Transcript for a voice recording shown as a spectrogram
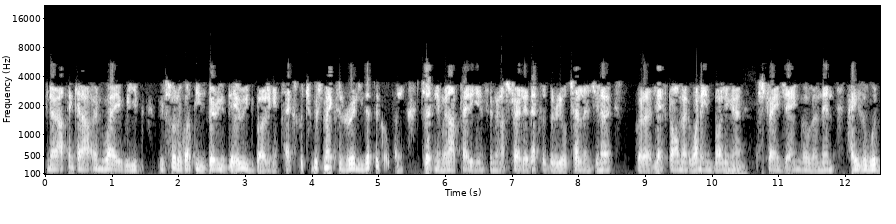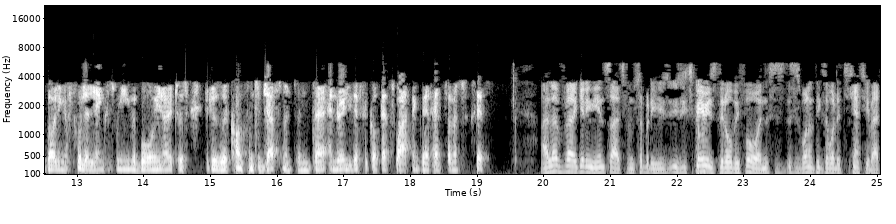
you know, I think in our own way we've we've sort of got these very varied bowling attacks, which which makes it really difficult. And certainly when I played against them in Australia, that was the real challenge. You know, got a left arm at one end bowling a strange angle, and then Hazlewood bowling a fuller length, swinging the ball. You know, it was it was a constant adjustment and uh, and really difficult. That's why I think they've had so much success. I love uh, getting the insights from somebody who's, who's, experienced it all before, and this is this is one of the things I wanted to chat to you about.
